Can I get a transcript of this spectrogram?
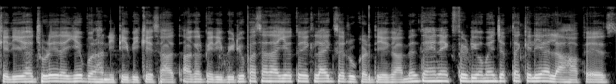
के लिए जुड़े रहिए बुरहानी टीवी के साथ। अगर मेरी वीडियो पसंद आई हो तो एक लाइक ज़रूर कर दिएगा। मिलते हैं नेक्स्ट वीडियो में। जब तक के लिए अल्लाह हाफिज।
